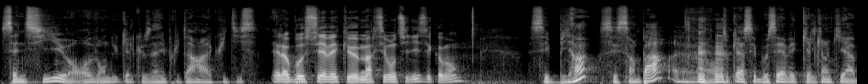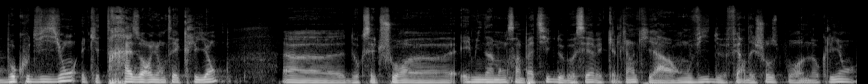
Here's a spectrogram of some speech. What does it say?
Sensi, euh, revendu quelques années plus tard à Acuitis. Et alors, bosser avec euh, Marc Simontini, c'est comment? C'est bien, c'est sympa. Euh, en tout cas, c'est bosser avec quelqu'un qui a beaucoup de vision et qui est très orienté client. Euh, donc c'est toujours euh, éminemment sympathique de bosser avec quelqu'un qui a envie de faire des choses pour nos clients.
